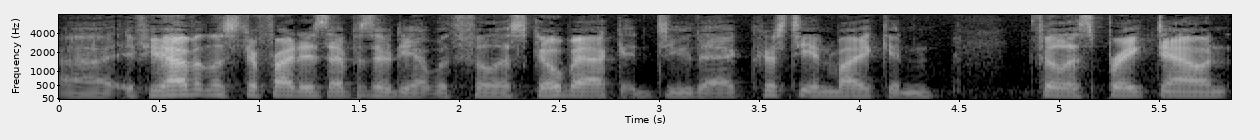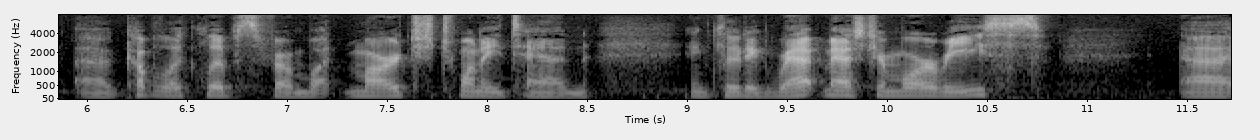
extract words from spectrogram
uh, if you haven't listened to Friday's episode yet with Phyllis, go back and do that. Christy and Mike and Phyllis break down a couple of clips from what March 2010, including Rapmaster Maurice uh,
